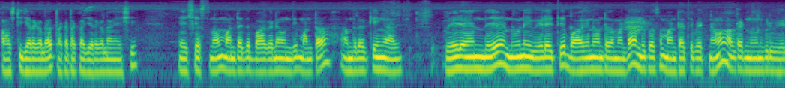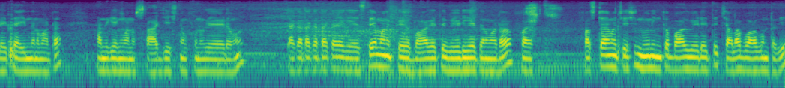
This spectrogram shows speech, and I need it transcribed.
ఫాస్ట్ జరగాల టకటక జరగాలనేసి వేసేస్తున్నాం మంట అయితే బాగానే ఉంది మంట. అందులోకి ఇంకా వేడి అయింది నూనె వేడైతే బాగానే ఉంటుంది అనమాట అందుకోసం మంట అయితే పెట్టినాము. ఆల్రెడీ నూనె కూడా వేడైతే అయిందనమాట అందుకే మనం స్టార్ట్ చేసినాం పునుగు వేయడము. టక టక టక వేస్తే మనకి బాగా అయితే వేడిగా అవుతుంది అనమాట ఫస్ట్ టైం వచ్చేసి నూనె ఇంకా బాగా వేడైతే చాలా బాగుంటుంది.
